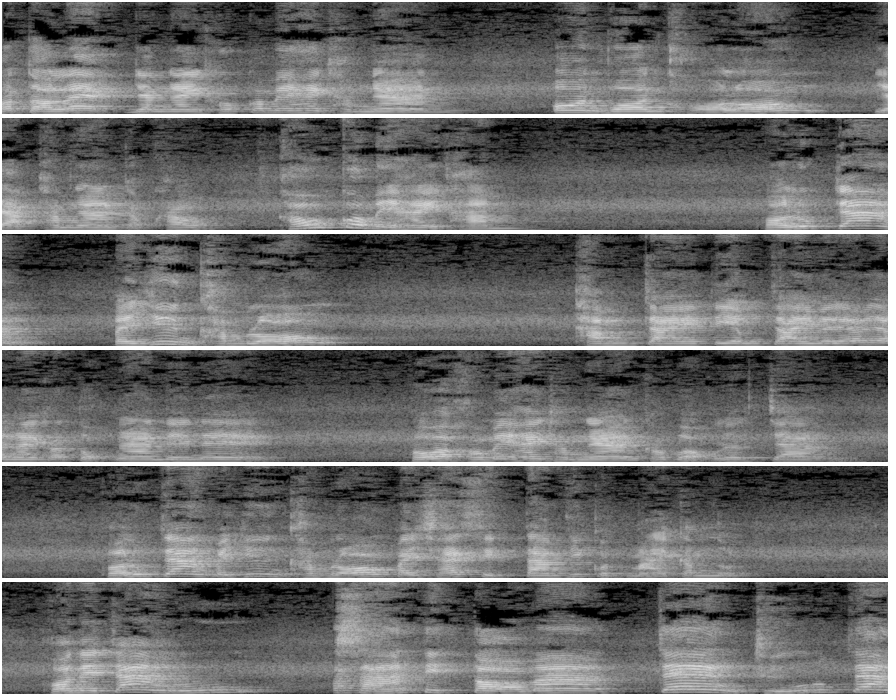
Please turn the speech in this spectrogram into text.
ราะตอนแรกยังไงเขาก็ไม่ให้ทำงาน อ้อนวอนขอร้องอยากทำงานกับเขาเขาก็ไม่ให้ทำพอลูกจ้างไปยื่นคำร้องทำใจเตรียมใจไว้แล้วยังไงก็ตกงานแน่ๆเพราะว่าเขาไม่ให้ทำงานเขาบอกเลิกจ้าง พอลูกจ้างไปยื่นคำร้องไปใช้สิทธิ์ตามที่กฎหมายกำหนด พอในจ้างรู้ประสานติดต่อมาแจ้งถึงลูกจ้าง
